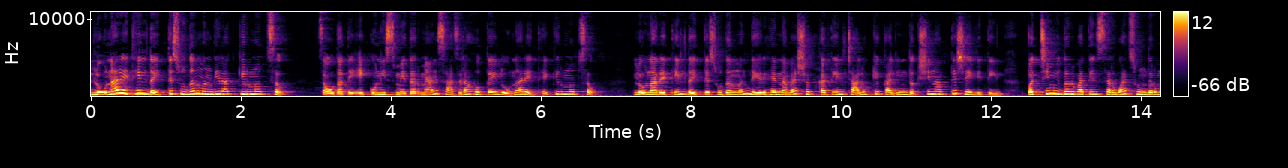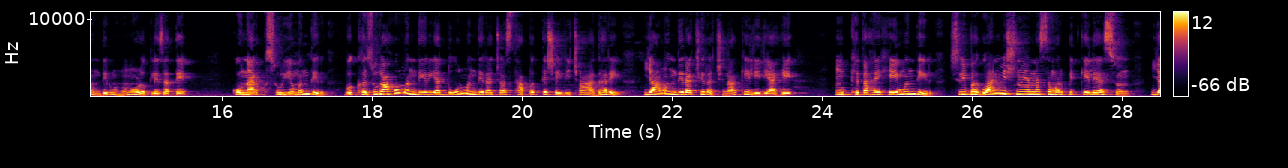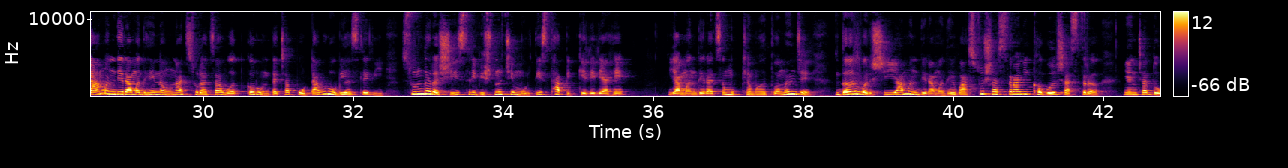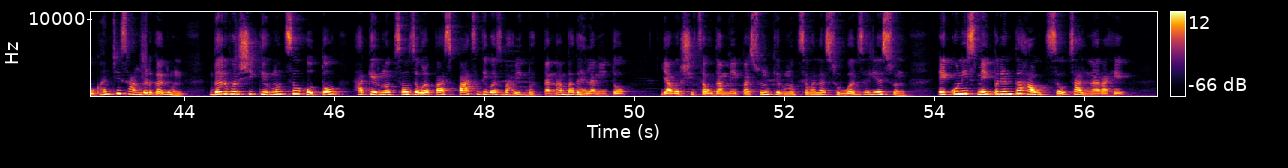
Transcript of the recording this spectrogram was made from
Lonar येथील दैत्यसुदन मंदिरात किरणोत्सव. चौदा ते एकोणीस मे दरम्यान साजरा होतोय लोणार येथे किरणोत्सव. लोणार येथील दैत्यसुदन मंदिर हे नव्या शतकातील चालुक्यकालीन दक्षिणात्य शैलीतील पश्चिम विदर्भातील सर्वात सुंदर मंदिर म्हणून ओळखले जाते. कोणार्क सूर्य मंदिर व खजुराहो मंदिर या दोन मंदिराच्या स्थापत्यशैलीच्या आधारे या मंदिराची रचना केलेली आहे. मुख्यतः हे मंदिर श्री भगवान विष्णू यांना समर्पित केले असून या मंदिरामध्ये नवनाथ सुराचा वध करून त्याच्या पोटावर उभी असलेली सुंदर अशी श्री विष्णूची मूर्ती स्थापित केलेली आहे. या मंदिराचं मुख्य महत्त्व म्हणजे दरवर्षी या मंदिरामध्ये वास्तुशास्त्र आणि खगोलशास्त्र यांच्या दोघांची सांगड घालून दरवर्षी किरणोत्सव होतो. हा किरणोत्सव जवळपास पाच दिवस भाविक भक्तांना बघायला मिळतो. यावर्षी चौदा मे पासून किरणोत्सवाला सुरुवात झाली असून एकोणीस मे पर्यंत हा उत्सव चालणार आहे.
